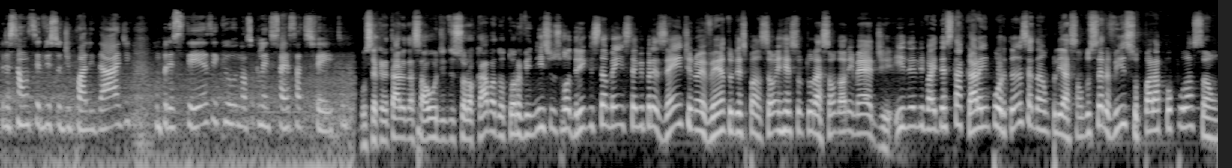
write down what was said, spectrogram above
prestar um serviço de qualidade, com presteza e que o nosso cliente saia satisfeito. O secretário da Saúde de Sorocaba, doutor Vinícius Rodrigues, também esteve presente no evento de expansão e reestruturação da Unimed, e ele vai destacar a importância da ampliação do serviço para a população.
